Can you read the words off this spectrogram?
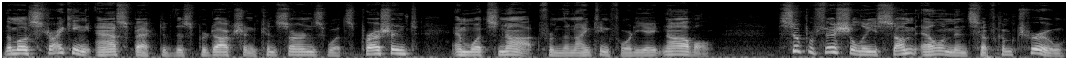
The most striking aspect of this production concerns what's prescient and what's not from the 1948 novel. Superficially, some elements have come true.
